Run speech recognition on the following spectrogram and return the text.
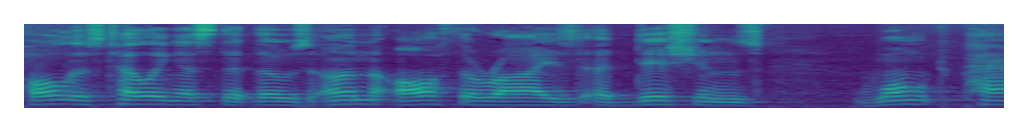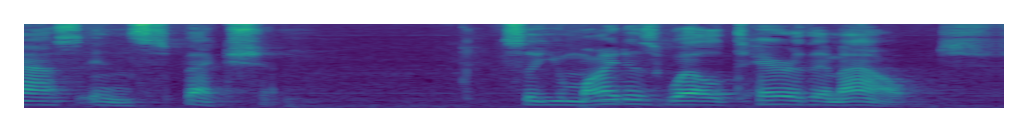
Paul is telling us that those unauthorized additions won't pass inspection. So you might as well tear them out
